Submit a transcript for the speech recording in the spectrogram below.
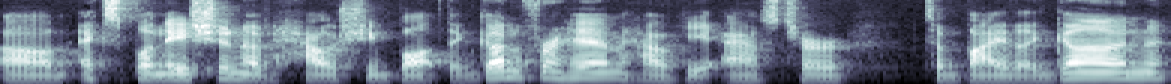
um, explanation of how she bought the gun for him, how he asked her to buy the gun.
